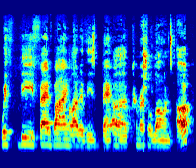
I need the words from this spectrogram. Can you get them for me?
with the Fed buying a lot of these uh, commercial loans up,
